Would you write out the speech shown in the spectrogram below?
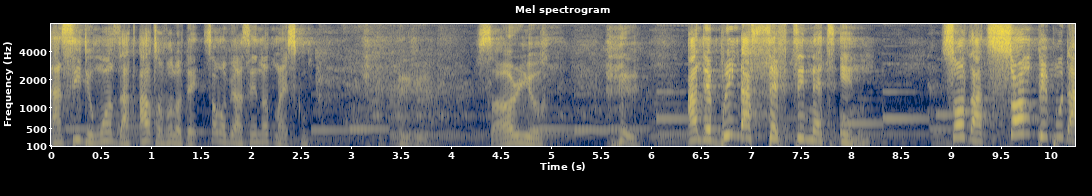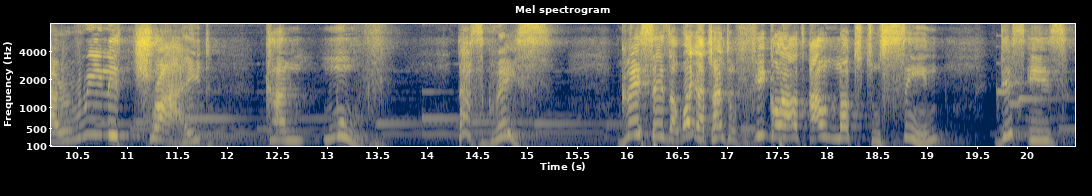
and see the ones that out of all of them, some of you are saying, not my school. Sorry, you. Oh. and they bring that safety net in so that some people that really tried can move. That's grace. Grace says that while you're trying to figure out how not to sin, this is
